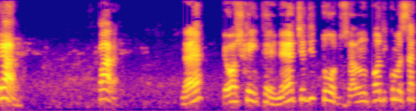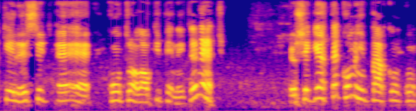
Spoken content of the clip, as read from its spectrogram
Cara, para. Né? Eu acho que a internet é de todos. Ela não pode começar a querer se, é, é, controlar o que tem na internet. Eu cheguei até a comentar, com, com,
